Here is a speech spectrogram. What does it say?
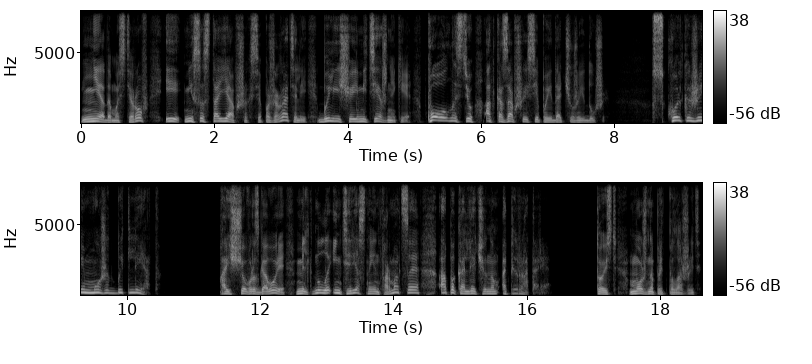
недомастеров и несостоявшихся пожирателей, были еще и мятежники, полностью отказавшиеся поедать чужие души. Сколько же им может быть лет? А еще в разговоре мелькнула интересная информация о покалеченном операторе. То есть можно предположить,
